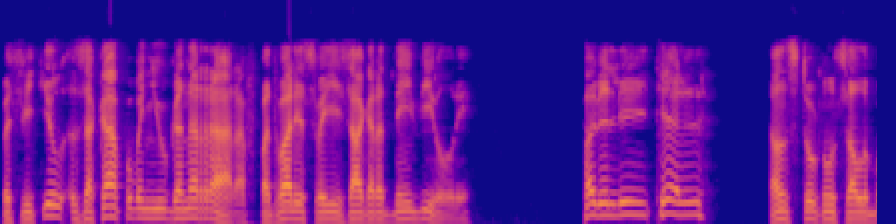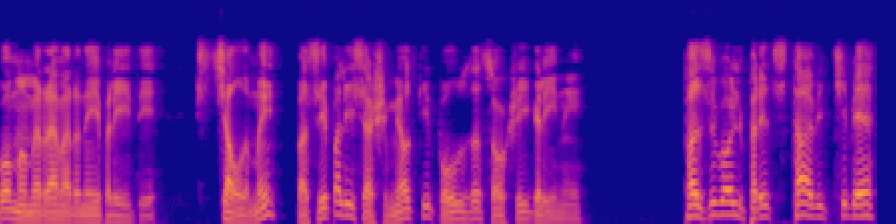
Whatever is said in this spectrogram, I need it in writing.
посвятил закапыванию гонорара в подвале своей загородной виллы. «Повелитель!» Он стукнулся лбом о мраморные плиты. С чалмы посыпались ошметки полузасохшей глины. «Позволь представить тебе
